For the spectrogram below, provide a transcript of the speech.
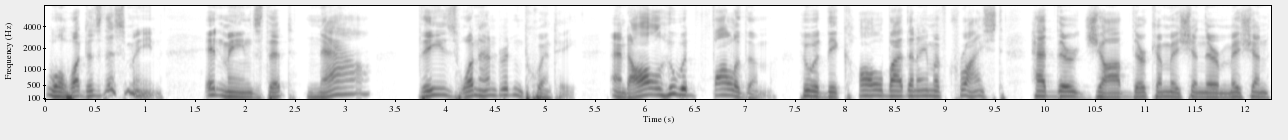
Well, what does this mean? It means that now these 120 and all who would follow them who would be called by the name of Christ had their job, their commission, their mission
